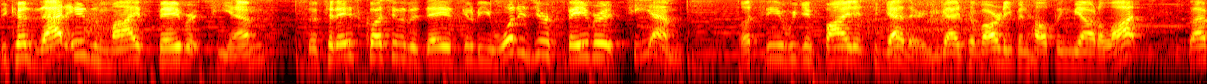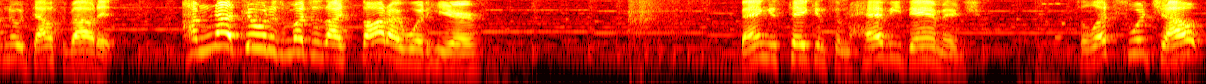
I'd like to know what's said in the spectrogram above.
because that is my favorite TM. So today's question of the day is going to be, what is your favorite TM? Let's see if we can find it together. You guys have already been helping me out a lot, so I have no doubts about it. I'm not doing as much as I thought I would here. Bang is taking some heavy damage. So let's switch out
